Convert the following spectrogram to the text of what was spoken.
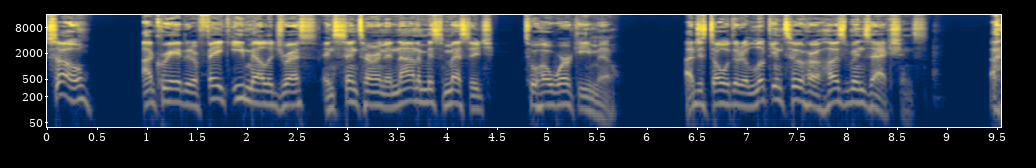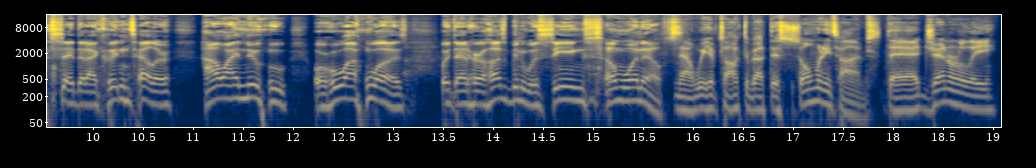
So I created a fake email address and sent her an anonymous message to her work email. I just told her to look into her husband's actions. I said that I couldn't tell her how I knew or who I was, but that her husband was seeing someone else. Now, we have talked about this so many times that generally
